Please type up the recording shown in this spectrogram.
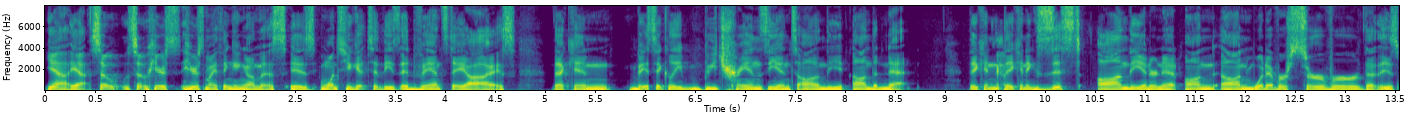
Yeah, yeah. So so here's here's my thinking on this is once you get to these advanced AIs that can basically be transient on the on the net. They can they can exist on the internet on on whatever server that is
